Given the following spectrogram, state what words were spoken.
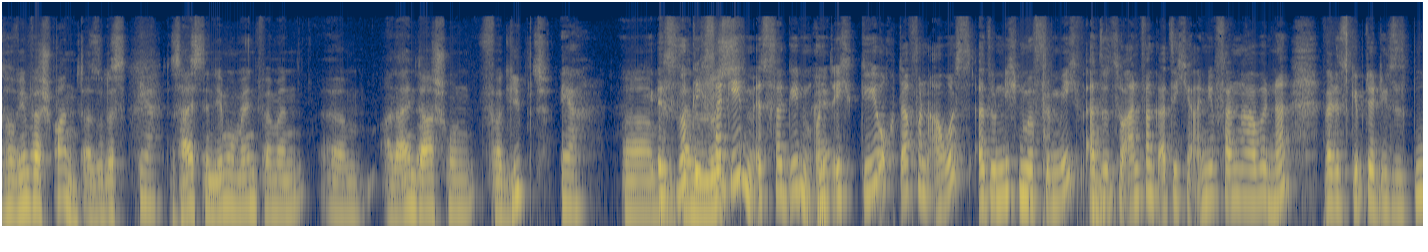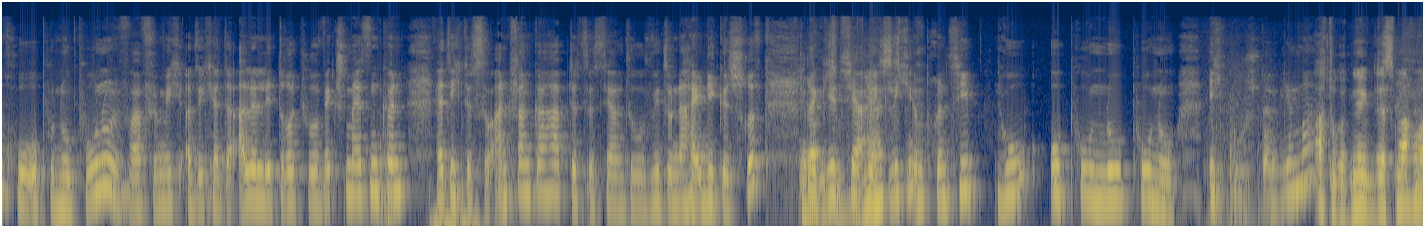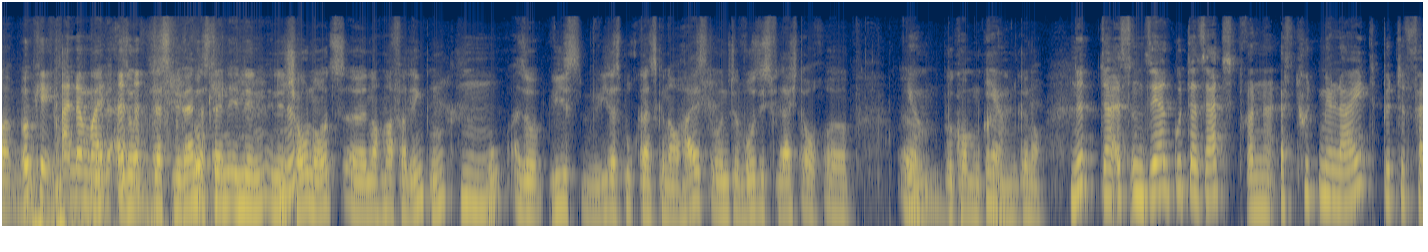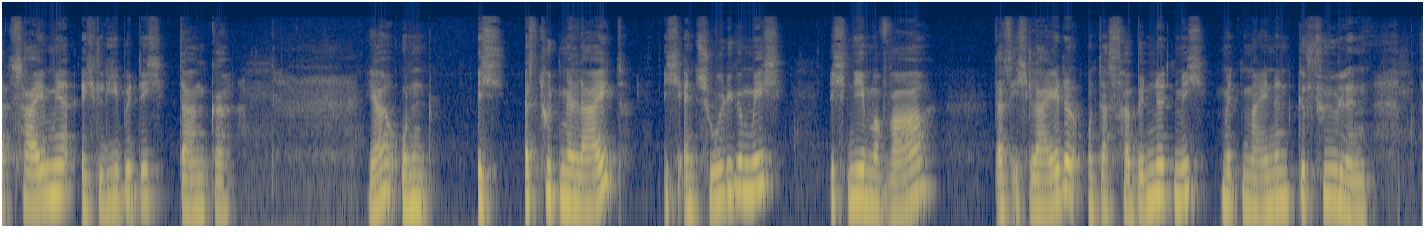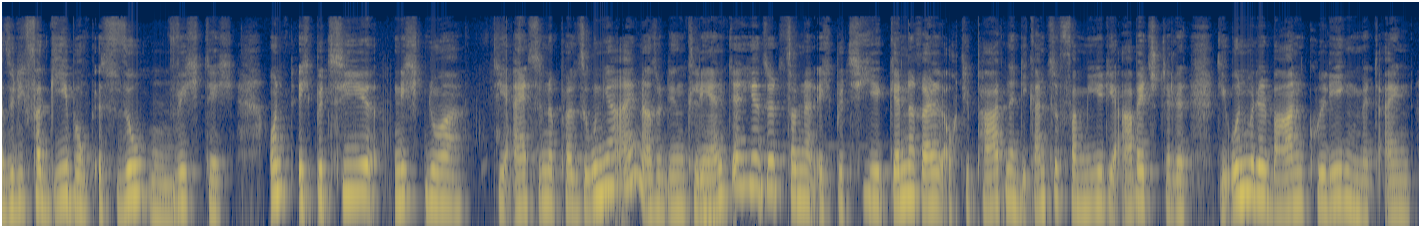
auf jeden Fall spannend. Also das, ja. das heißt, in dem Moment, wenn man ähm, allein da schon vergibt, ja Ähm, Ist wirklich vergeben, ist vergeben. Und Okay. ich gehe auch davon aus, also nicht nur für mich, also zu Anfang, als ich hier angefangen habe, ne, weil es gibt ja dieses Buch Ho'oponopono, das war für mich, also ich hätte alle Literatur wegschmeißen können, hätte ich das zu Anfang gehabt, das ist ja so wie so eine heilige Schrift. Genau, da geht es ja das eigentlich im Prinzip Ho'oponopono. Ich buchstabiere mal. Ach du Gott, nee, das machen wir. Okay, andermal. Also das, wir werden das Okay. dann in den, in den Ne? Shownotes äh, nochmal verlinken. Wo, also wie es, wie das Buch ganz genau heißt und wo Sie es vielleicht auch äh, ähm, Ja. bekommen können. Ja. Genau. Ne, da ist ein sehr guter Satz drin. Es tut mir leid, bitte verzeih mir, ich liebe dich, danke. Ja, und ich, es tut mir leid, ich entschuldige mich, ich nehme wahr, dass ich leide und das verbindet mich mit meinen Gefühlen. Also die Vergebung ist so wichtig. Und ich beziehe nicht nur die einzelne Person hier ein, also den Klient, der hier sitzt, sondern ich beziehe generell auch die Partner, die ganze Familie, die Arbeitsstelle, die unmittelbaren Kollegen mit ein.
